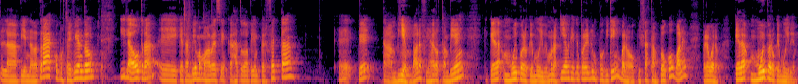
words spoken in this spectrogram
la pierna de atrás, como estáis viendo, y la otra, eh, que también vamos a ver si encaja toda bien perfecta, eh, que también, ¿vale? Fijaros también que queda muy pero que muy bien. Bueno, aquí habría que ponerle un poquitín, bueno, quizás tampoco, ¿vale? Pero bueno, queda muy pero que muy bien.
